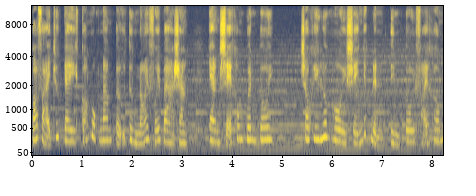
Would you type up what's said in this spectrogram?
có phải trước đây có một nam tử từng nói với bà rằng chàng sẽ không quên tôi? Sau khi luân hồi sẽ nhất định tìm tôi phải không?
